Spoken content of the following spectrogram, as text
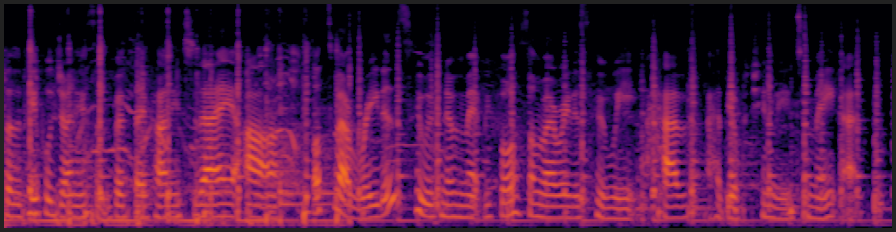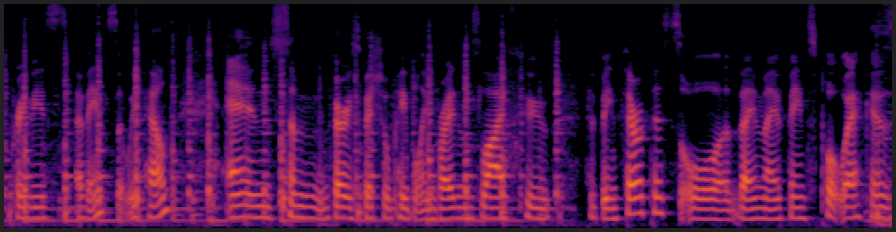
So the people joining us at the birthday party today are lots of our readers who we've never met before, some of our readers who we have had the opportunity to meet at previous events that we've held, and some very special people in Braden's life who have been therapists or they may have been support workers.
